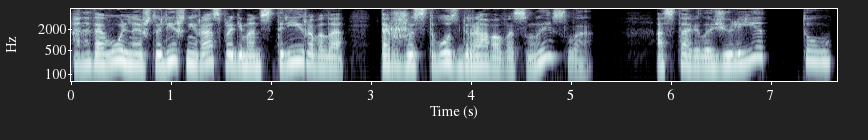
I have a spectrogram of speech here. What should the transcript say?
она, довольная, что лишний раз продемонстрировала торжество здравого смысла, оставила Жюльетту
